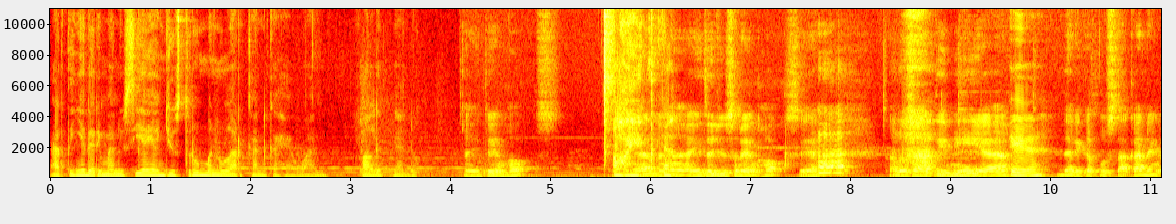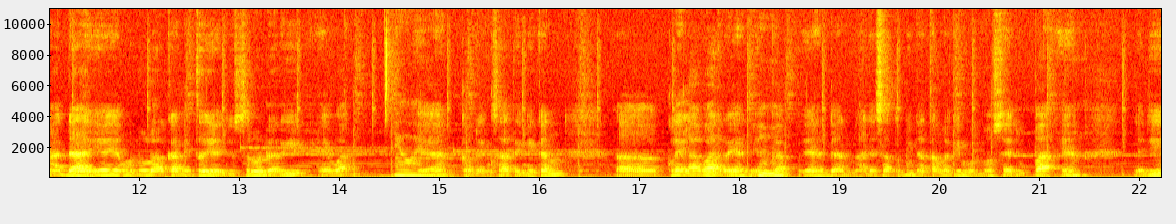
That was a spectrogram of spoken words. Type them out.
Artinya dari manusia yang justru menularkan ke hewan. Valid nggak dok? Nah itu yang hoax. Oh, Ya, Nah itu justru yang hoax ya. Kalau saat ini ya Iya. dari kepustakaan yang ada ya yang menularkan itu ya justru dari hewan. Hewan. ya kalau yang saat ini kan eh, kelelawar ya dianggap ya dan ada satu binatang lagi mohon maaf saya lupa ya jadi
